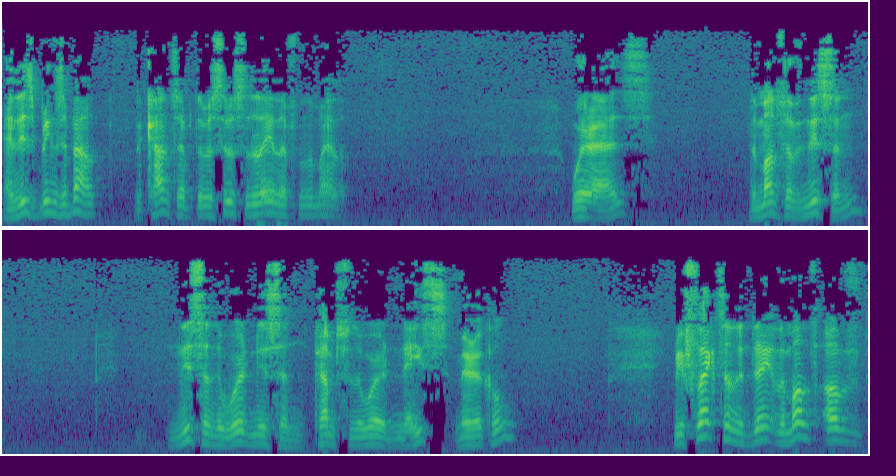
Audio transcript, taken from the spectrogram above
And this brings about the concept of Isarusa Delela from the Maila. Whereas the month of Nisan, Nisan, the word Nisan comes from the word Nes, miracle, reflects on the day, the month of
